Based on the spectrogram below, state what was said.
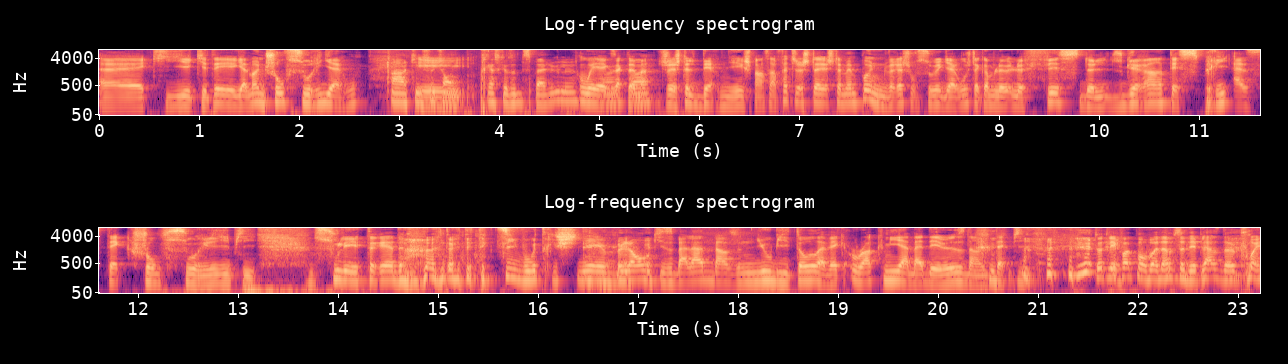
euh, qui, qui était également une chauve-souris garou. Ah, ok, ceux qui ont presque tous disparu, là. Oui, exactement. ouais. J'étais le dernier, je pense. En fait, j'étais même pas une vraie chauve-souris garou. J'étais comme le, le fils de, du grand esprit aztèque chauve-souris, puis sous les traits d'un d'un détective autrichien blond qui se balade dans une New Beetle avec Rock Me Amadeus dans le tapis. Toutes les fois que mon bonhomme se déplace d'un point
